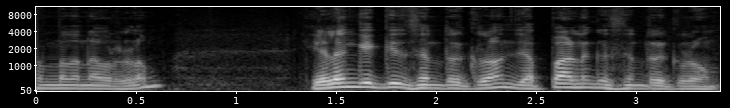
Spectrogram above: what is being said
சம்பந்தன் அவர்களும் இலங்கைக்கு சென்றிருக்கிறோம் ஜப்பானுக்கு சென்றிருக்கிறோம்.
